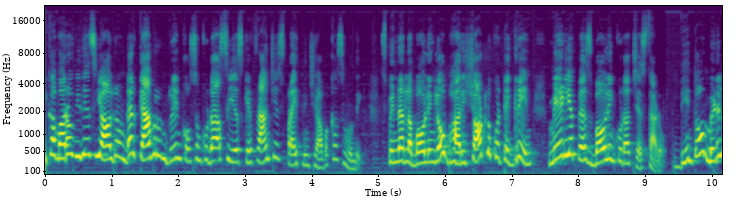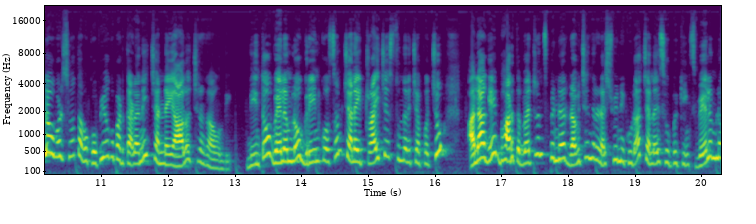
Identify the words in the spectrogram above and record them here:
ఇక మరో విదేశీ ఆల్రౌండర్ క్యామరూన్ గ్రీన్ కోసం కూడా సిఎస్కే ఫ్రాంచైజ్ ప్రయత్నించే అవకాశం ఉంది. స్పిన్నర్ల బౌలింగ్లో భారీ షాట్లు కొట్టే గ్రీన్ మీడియం పేస్ బౌలింగ్ కూడా చేస్తాడు. దీంతో మిడిల్ ఓవర్స్లో తమకు ఉపయోగపడతాడని చెన్నై ఆలోచనగా ఉంది. దీంతో వేలంలో గ్రీన్ కోసం చెన్నై ట్రై చేస్తుందని చెప్పొచ్చు. అలాగే భారత వెటరన్ స్పిన్నర్ రవిచంద్రన్ అశ్విని కూడా చెన్నై సూపర్ కింగ్స్ వేలంలో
